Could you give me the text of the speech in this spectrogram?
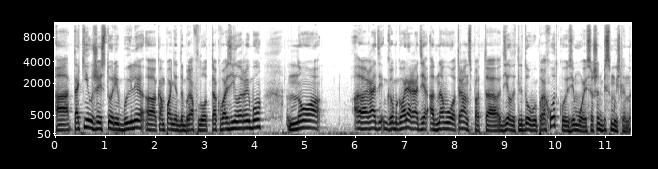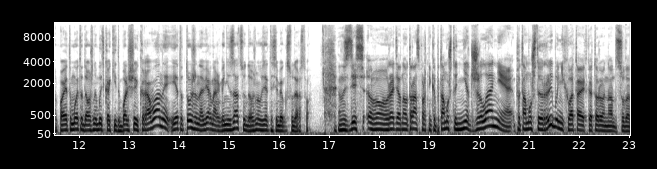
А такие уже истории были. А, компания Доброфлот так возила рыбу, но ради, грубо говоря, ради одного транспорта делать ледовую проходку зимой совершенно бессмысленно. Поэтому это должны быть какие-то большие караваны, и это тоже, наверное, организацию должно взять на себя государство. Но здесь э, ради одного транспортника, потому что нет желания, потому что рыбы не хватает, которую надо сюда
